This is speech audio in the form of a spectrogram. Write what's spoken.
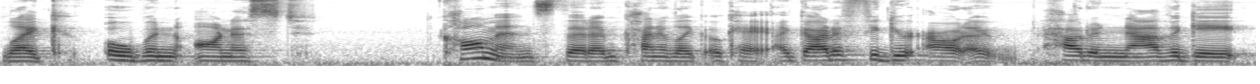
like open, honest comments that I'm kind of like, okay, I got to figure out uh, how to navigate,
